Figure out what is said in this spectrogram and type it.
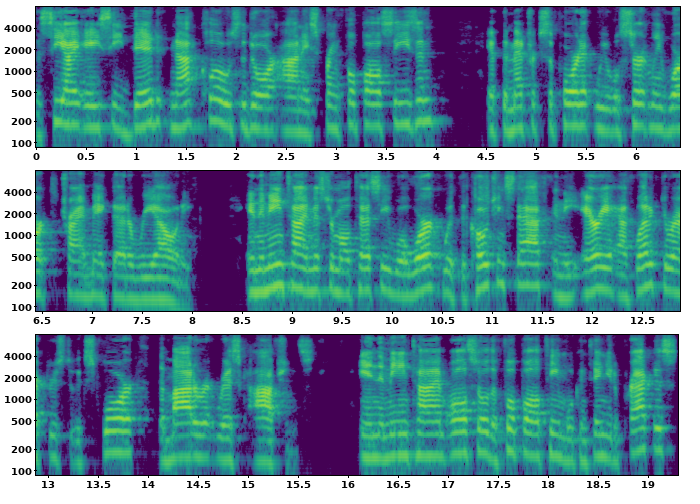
The CIAC did not close the door on a spring football season. If the metrics support it, we will certainly work to try and make that a reality. In the meantime, Mr. Maltesi will work with the coaching staff and the area athletic directors to explore the moderate risk options. In the meantime, also, the football team will continue to practice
